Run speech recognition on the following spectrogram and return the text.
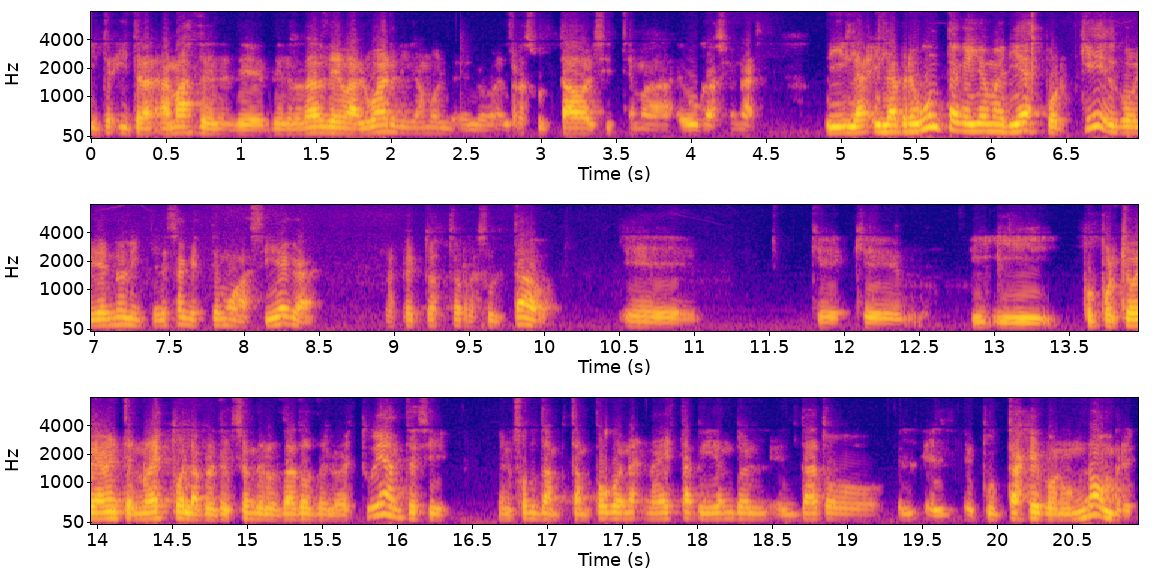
y, además de, tratar de evaluar, digamos, el, resultado del sistema educacional. Y la, pregunta que yo me haría es por qué el gobierno le interesa que estemos a ciegas respecto a estos resultados. Eh, que- y, y- por- porque obviamente no es por la protección de los datos de los estudiantes, y en el fondo tam- tampoco na- nadie está pidiendo el, el dato, el, el- puntaje con un nombre.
